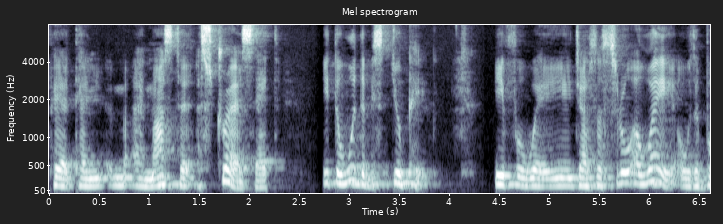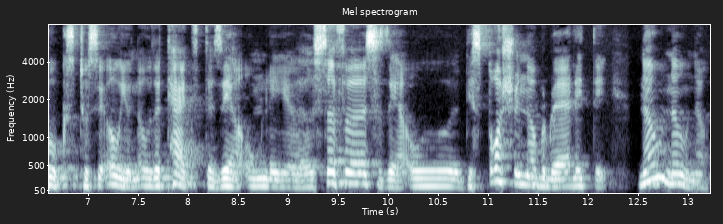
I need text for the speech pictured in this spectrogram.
pay attention. I must stress that it would be stupid if we just throw away all the books to say, oh, you know, the text, they are only a surface, they are all distortion of reality. No, no, no.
